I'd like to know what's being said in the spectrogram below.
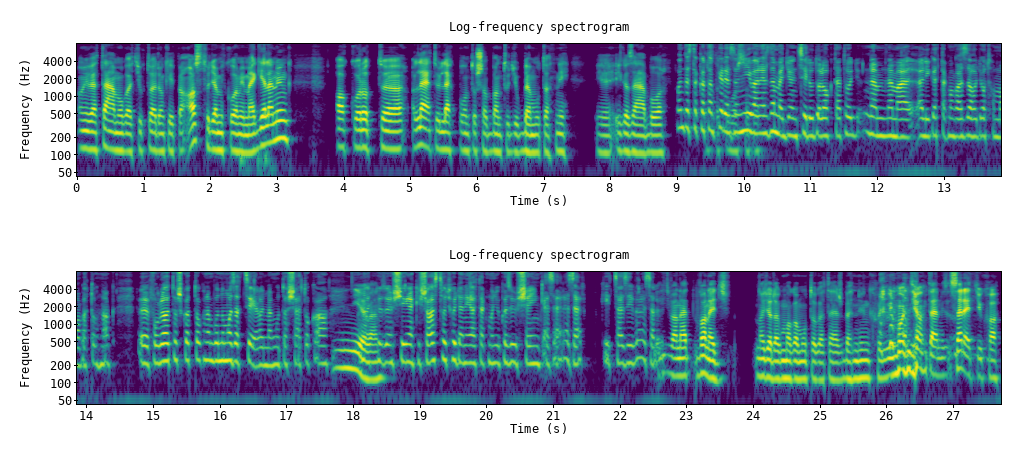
amivel támogatjuk tulajdonképpen azt, hogy amikor mi megjelenünk, akkor ott a lehető legpontosabban tudjuk bemutatni igazából. Pont ezt akartam ezt kérdezni, hogy nyilván ez nem egy öncélú dolog, tehát hogy nem, nem elégettek meg azzal, hogy otthon magatoknak foglalatoskodtok, hanem gondolom az a cél, hogy megmutassátok a, nyilván. a nagy közönségnek is azt, hogy hogyan éltek mondjuk az őseink 1000-1200 évvel ezelőtt. Így van, hát van egy nagy adag magamutogatás bennünk, hogy úgy mondjam, tehát szeretjük, ha,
